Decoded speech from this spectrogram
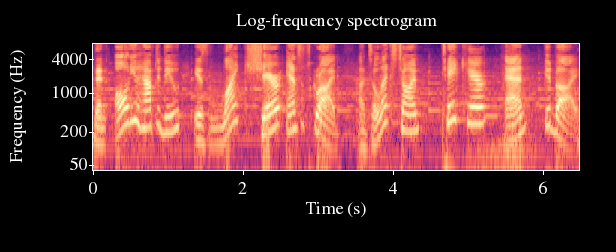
then all you have to do is like, share, and subscribe. Until next time, Take care and goodbye.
